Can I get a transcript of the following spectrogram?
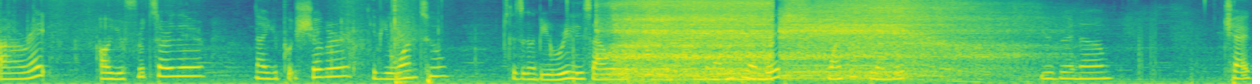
Alright, all your fruits are there. Now you put sugar if you want to, because it's gonna be really sour. And now you blend it. Once it's blended, you're gonna check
